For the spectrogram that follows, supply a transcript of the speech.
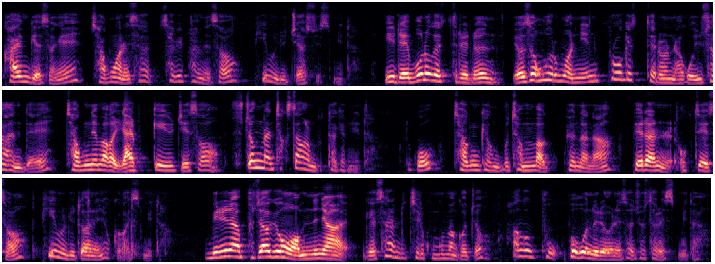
가임기 여성의 자궁 안에 삽- 삽입하면서 피임을 유지할 수 있습니다. 이 레보노게스트레는 여성 호르몬인 프로게스테론하고 유사한데 자궁 내막을 얇게 유지해서 수정란 착상을 못하게 합니다. 그리고 자궁 경부 점막 변화나 배란을 억제해서 피임을 유도하는 효과가 있습니다. 미래나 부작용 없느냐 이게 사람들이 제일 궁금한 거죠. 한국보건의료원에서 조사를 했습니다.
